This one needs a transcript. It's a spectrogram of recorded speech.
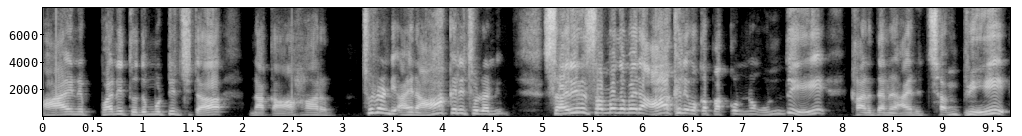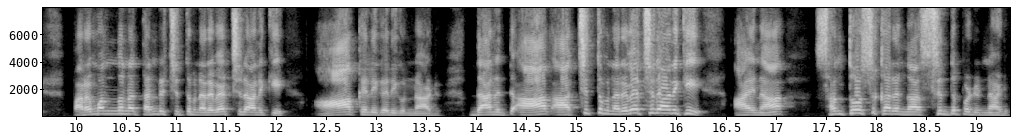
ఆయన పని తుదముట్టించుట నాకు ఆహారం. చూడండి ఆయన ఆకలి చూడండి. శరీర సంబంధమైన ఆకలి ఒక పక్కన ఉంది కానీ దాన్ని ఆయన చంపి పరమందున తండ్రి చిత్తం నెరవేర్చడానికి ఆకలి కలిగి ఉన్నాడు. దాని ఆ ఆ చిత్తం నెరవేర్చడానికి ఆయన సంతోషకరంగా సిద్ధపడి ఉన్నాడు.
